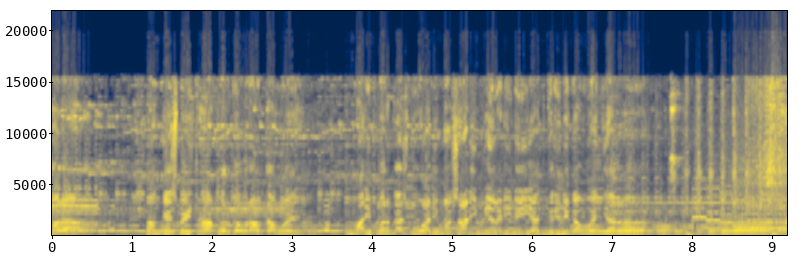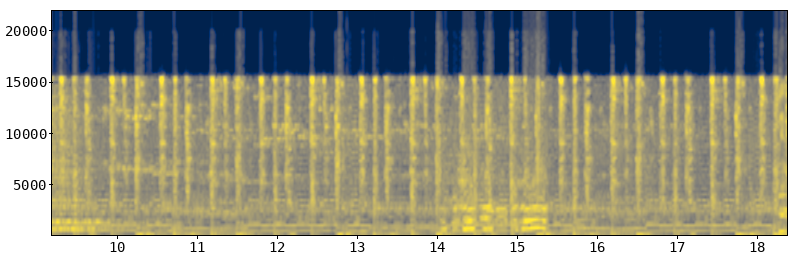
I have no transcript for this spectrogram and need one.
મારા અંકેશભાઈ ઠાકોર ગૌરાવતા હોય મારી પ્રકાશ ગોવાની મસાની મેલડીને યાદ કરીને ગાવું હોય ત્યારે. કે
